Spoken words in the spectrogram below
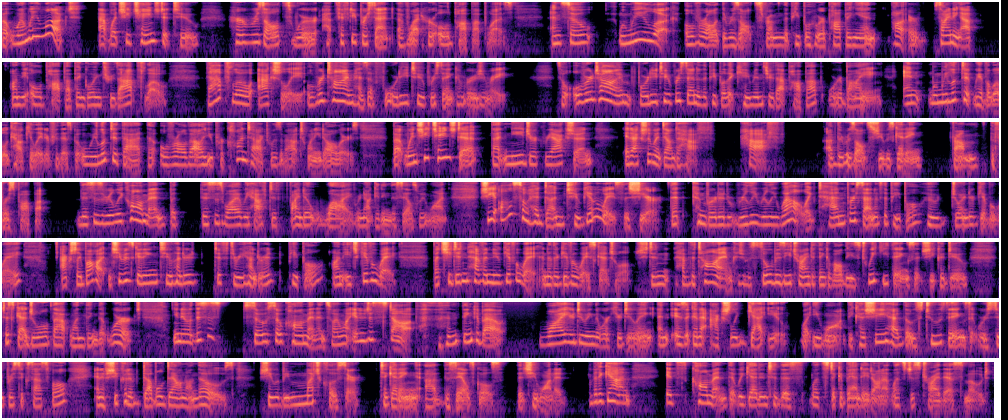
But when we looked at what she changed it to, her results were at 50% of what her old pop up was. And so when we look overall at the results from the people who are popping in or signing up on the old pop up and going through that flow, that flow actually over time has a 42% conversion rate. So over time, 42% of the people that came in through that pop up were buying. And when we looked at, we have a little calculator for this, but when we looked at that, the overall value per contact was about $20. But when she changed it, that knee jerk reaction, it actually went down to half, half of the results she was getting from the first pop up. This is really common, but this is why we have to find out why we're not getting the sales we want. She also had done two giveaways this year that converted really, really well. Like 10% of the people who joined her giveaway actually bought, and she was getting 200 to 300 people on each giveaway. But she didn't have a new giveaway, another giveaway scheduled. She didn't have the time because she was so busy trying to think of all these tweaky things that she could do to schedule that one thing that worked. You know, this is so, so common. And so I want you to just stop and think about why you're doing the work you're doing and is it going to actually get you what you want? Because she had those two things that were super successful. And if she could have doubled down on those, she would be much closer to getting uh, the sales goals that she wanted. But again, it's common that we get into this let's stick a band aid on it, let's just try this mode.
